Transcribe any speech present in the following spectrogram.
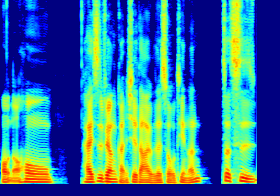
哦。然后还是非常感谢大家有在收听。那这次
